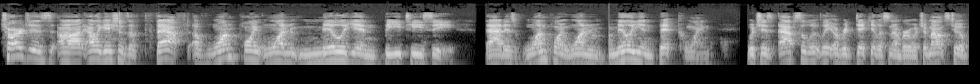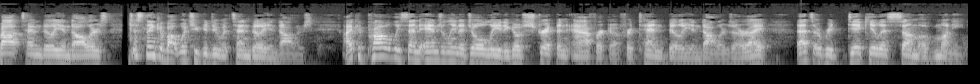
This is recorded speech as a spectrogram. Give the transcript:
charges on allegations of theft of 1.1 million BTC. That is 1.1 million Bitcoin, which is absolutely a ridiculous number, which amounts to about $10 billion. Just think about what you could do with $10 billion. I could probably send Angelina Jolie to go strip in Africa for $10 billion, alright? That's a ridiculous sum of money.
